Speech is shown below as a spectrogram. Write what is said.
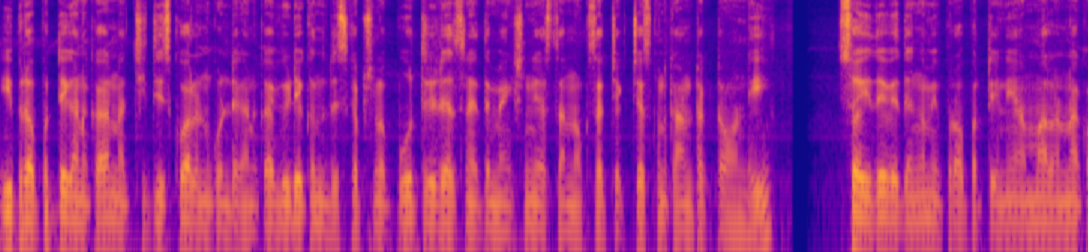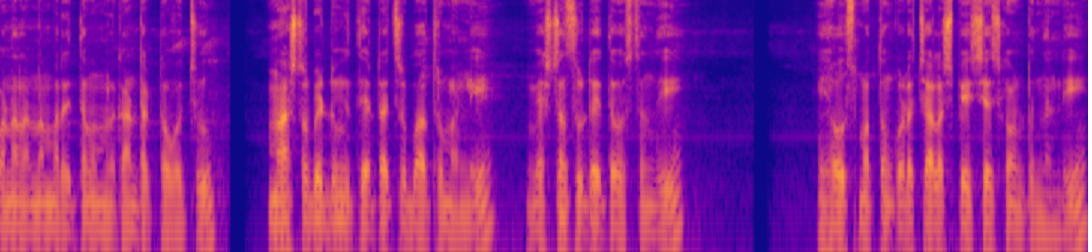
ఈ ప్రాపర్టీ కనుక నచ్చి తీసుకోవాలనుకుంటే కనుక వీడియో కింద డిస్క్రిప్షన్లో పూర్తి డీటెయిల్స్ని అయితే మెన్షన్ చేస్తాను. ఒకసారి చెక్ చేసుకుని కాంటాక్ట్ అవ్వండి. సో ఇదే విధంగా మీ ప్రాపర్టీని అమ్మాలన్నా కొనాలన్నా మరైతే మమ్మల్ని కాంటాక్ట్ అవ్వచ్చు. Master bedroom with attached bathroom అండి. వెస్ట్రన్ సూట్ అయితే వస్తుంది. ఈ హౌస్ మొత్తం కూడా చాలా స్పేషియస్గా ఉంటుందండి.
